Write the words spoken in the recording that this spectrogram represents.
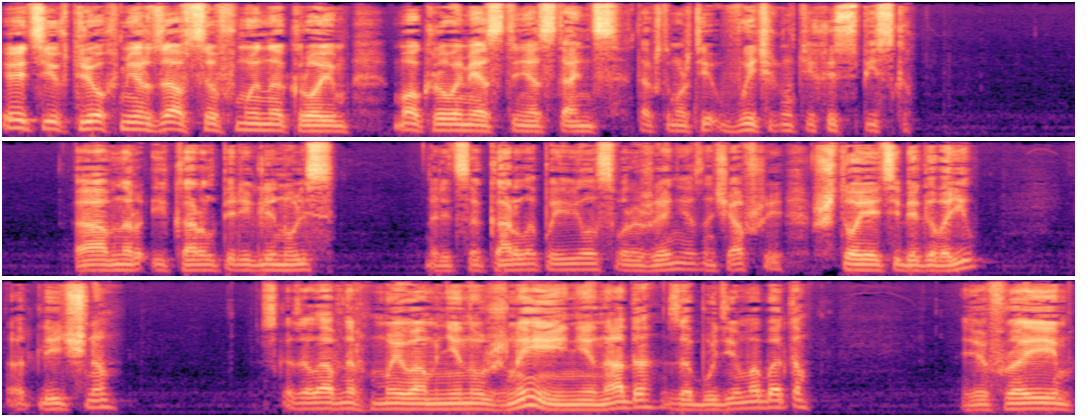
Этих трех мерзавцев мы накроем, мокрого места не останется, так что можете вычеркнуть их из списка. Авнер и Карл переглянулись. На лице Карла появилось выражение, означавшее «Что я тебе говорил?» «Отлично», — сказал Авнер, — «мы вам не нужны и не надо, забудем об этом». Ефраим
